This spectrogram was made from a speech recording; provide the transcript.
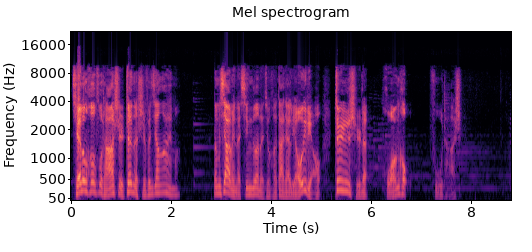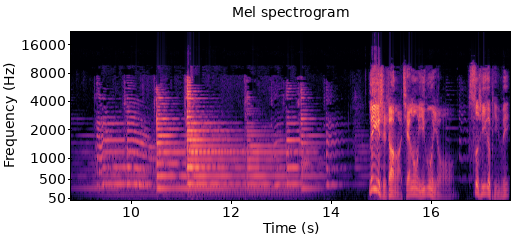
乾隆和富察氏真的十分相爱吗？那么下面呢，新哥呢就和大家聊一聊真实的皇后富察氏。历史上啊，乾隆一共有四十一个嫔妃，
